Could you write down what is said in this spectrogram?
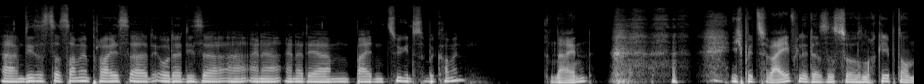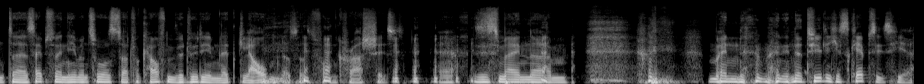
ähm, dieses Zusammenpreis äh, oder dieser äh, einer, einer der beiden Züge zu bekommen? Nein. ich bezweifle, dass es sowas noch gibt und äh, selbst wenn jemand sowas dort verkaufen würde, würde ich ihm nicht glauben, dass es von Crush ist. Ja, das ist mein, ähm, mein, meine natürliche Skepsis hier.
